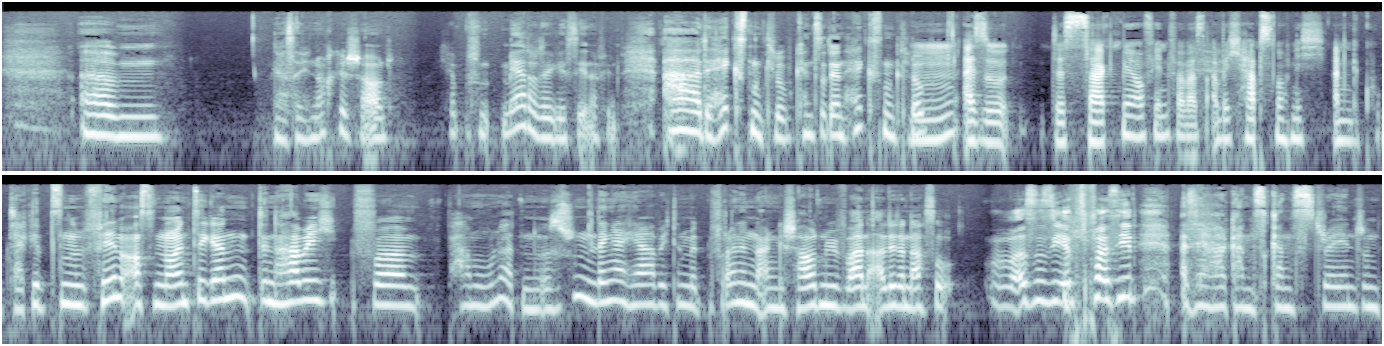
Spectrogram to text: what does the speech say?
ähm, was habe ich noch geschaut? Ich habe mehrere gesehen auf jeden Fall. Ah, der Hexenclub. Kennst du den Hexenclub? Mhm, Also, das sagt mir auf jeden Fall was, aber ich habe es noch nicht angeguckt. Da gibt es einen Film aus den 90ern, den habe ich vor ein paar Monaten, das ist schon länger her, habe ich den mit Freundinnen angeschaut und wir waren alle danach so, was ist jetzt passiert? Also er war ganz, ganz strange und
